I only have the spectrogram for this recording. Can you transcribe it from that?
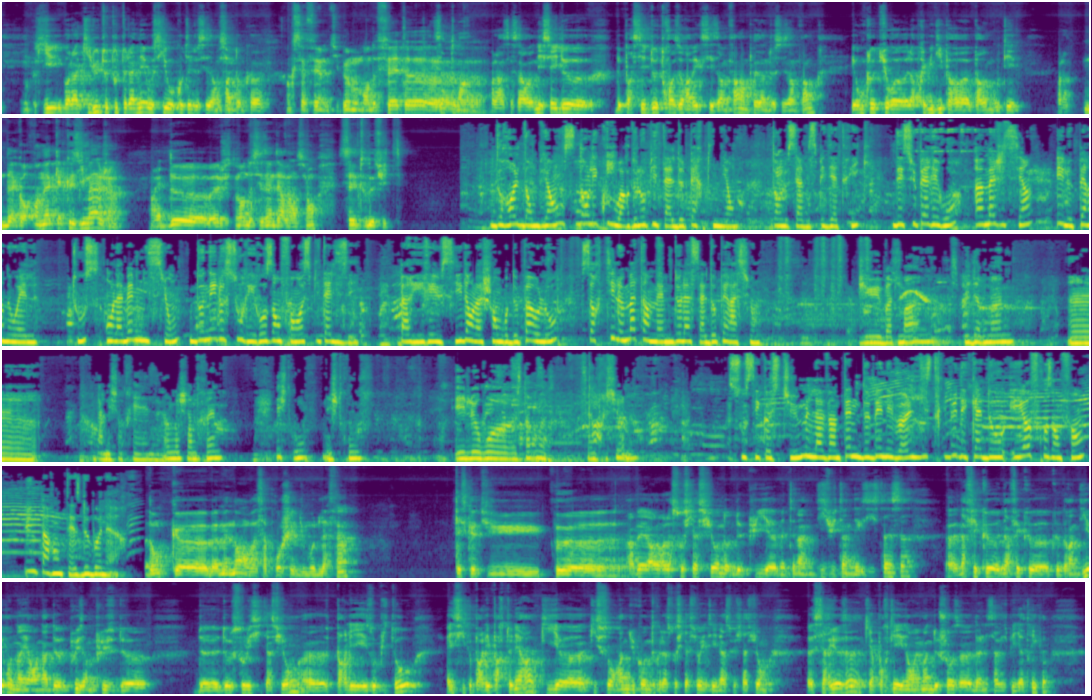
qui voilà qui luttent toute l'année aussi aux côtés de ces enfants. Donc euh, Donc ça fait un petit peu un moment de fête. euh, exactement, euh, voilà c'est ça. On essaye de, de passer deux trois heures avec ces enfants en présence de ces enfants et on clôture euh, l'après-midi par euh, par un goûter. Voilà. D'accord. On a quelques images Ouais. de justement de ces interventions. C'est tout de suite. Drôle d'ambiance dans les couloirs de l'hôpital de Perpignan. Dans le service pédiatrique, des super-héros, un magicien et le Père Noël. Tous ont la même mission, donner le sourire aux enfants hospitalisés. Paris réussi dans la chambre de Paolo, sorti le matin même de la salle d'opération. J'ai eu Batman, Spider-Man, euh, La méchante reine. la méchante reine, Et je trouve. et je trouve. Et le roi Star Wars. C'est impressionnant. Sous ces costumes, la vingtaine de bénévoles distribuent des cadeaux et offrent aux enfants une parenthèse de bonheur. Donc euh, bah, maintenant, on va s'approcher du mot de la fin. Qu'est-ce que tu peux... euh, Ah ben, alors l'association, depuis euh, maintenant 18 ans d'existence, euh, n'a fait que n'a fait que, que grandir. On a on a de plus en plus de de, de sollicitations euh, par les hôpitaux ainsi que par les partenaires qui euh, qui se sont rendus compte que l'association était une association euh, sérieuse qui apportait énormément de choses dans les services pédiatriques.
